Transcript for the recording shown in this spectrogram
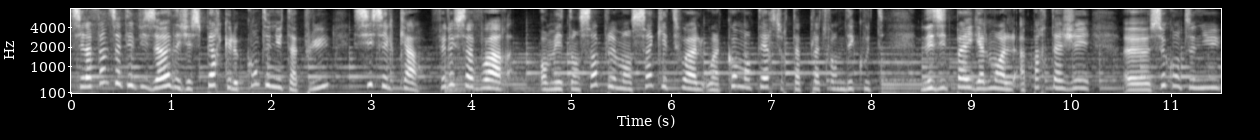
C'est la fin de cet épisode et j'espère que le contenu t'a plu. Si c'est le cas, fais-le savoir en mettant simplement 5 étoiles ou un commentaire sur ta plateforme d'écoute. N'hésite pas également à, partager euh, ce contenu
